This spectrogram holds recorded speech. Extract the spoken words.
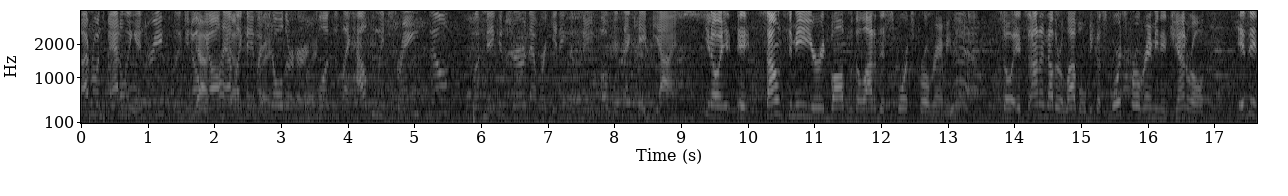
know, everyone's battling injuries. Like, you know, Yes, we all have, yes, like, hey, my right, shoulder hurts. right. Well, it's just like, how can we train still but making sure that we're getting the main focus, that KPI. You know, it, it sounds to me you're involved with a lot of this sports programming. then. So it's on another level because sports programming in general isn't.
